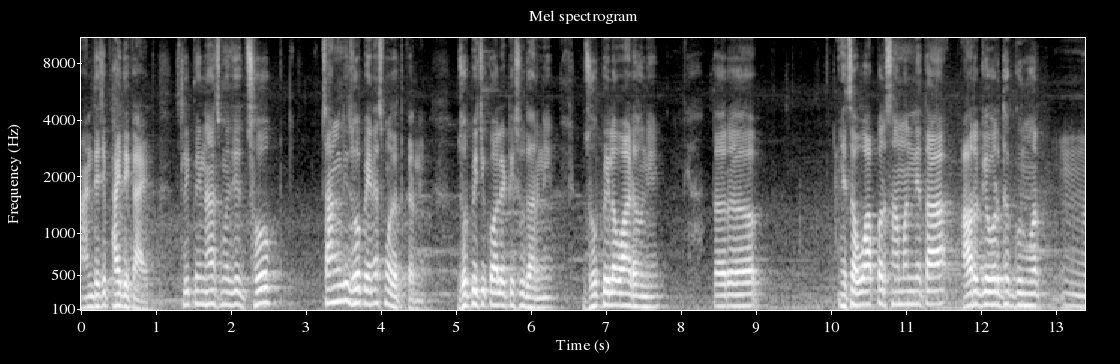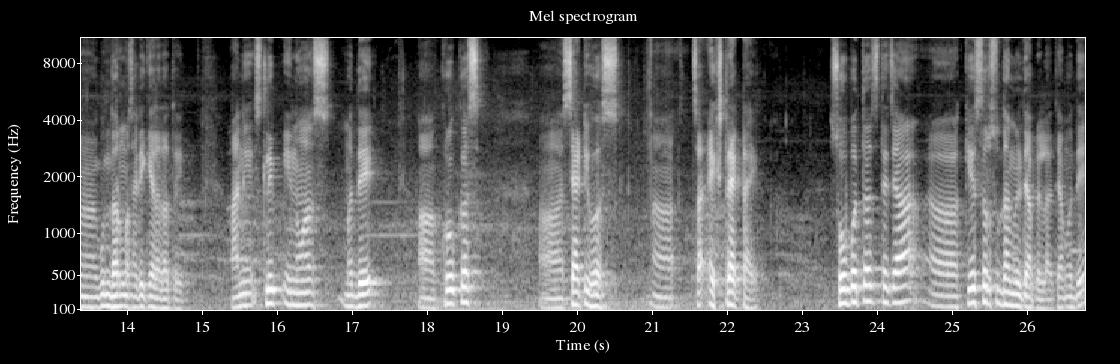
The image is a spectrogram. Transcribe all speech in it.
आणि त्याचे फायदे काय आहेत? स्लीप इन्हान्स म्हणजे झोप चांगली झोप येण्यास मदत करणे झोपेची क्वालिटी सुधारणे झोपेला वाढवणे. तर याचा वापर सामान्यतः आरोग्यवर्धक गुणवर गुणधर्मासाठी केला जातो आहे आणि स्लीप इन्हान्समध्ये क्रोकस सॅटिव्हस चा एक्स्ट्रॅक्ट आहे. सोबतच त्याच्या केसरसुद्धा मिळते आपल्याला. त्यामध्ये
